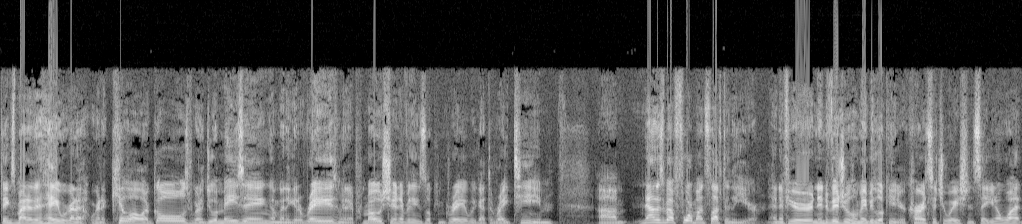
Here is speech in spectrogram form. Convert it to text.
things might have been, hey, we're gonna we're gonna kill all our goals, we're gonna do amazing, I'm gonna get a raise, I'm gonna get a promotion, everything's looking great, we got the right team. Um, now there's about four months left in the year, and if you're an individual who may be looking at your current situation, say, you know what,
